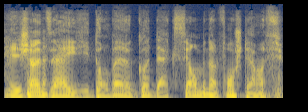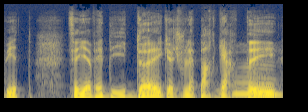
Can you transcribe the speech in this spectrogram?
Les gens disaient, hey, il est tombé un gars d'action, mais dans le fond, j'étais en fuite. Tu sais, il y avait des deuils que je voulais pas regarder. Tu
